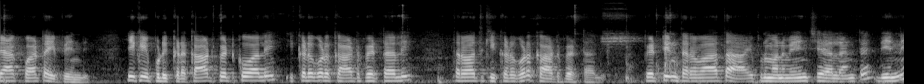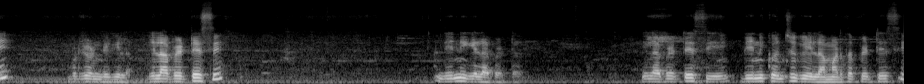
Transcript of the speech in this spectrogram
బ్యాక్ పార్ట్ అయిపోయింది. ఇక ఇప్పుడు ఇక్కడ కాటు పెట్టుకోవాలి ఇక్కడ కూడా కాటు పెట్టాలి తర్వాతకి ఇక్కడ కూడా కాటు పెట్టాలి. పెట్టిన తర్వాత ఇప్పుడు మనం ఏం చేయాలంటే దీన్ని ఇప్పుడు చూడండి ఇలా ఇలా పెట్టేసి దీన్ని ఇలా పెట్టాలి. ఇలా పెట్టేసి దీన్ని కొంచెం ఇలా మడత పెట్టేసి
